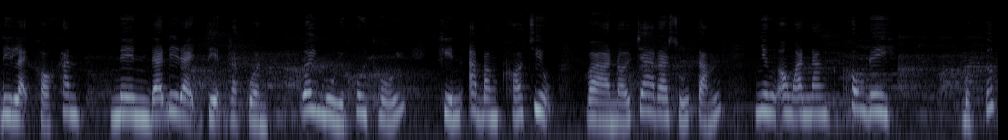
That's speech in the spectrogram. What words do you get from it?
đi lại khó khăn nên đã đi đại tiện ra quần, gây mùi hôi thối, khiến A Băng khó chịu và nói cha ra suối tắm, nhưng ông An Năng không đi. Bực tức,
